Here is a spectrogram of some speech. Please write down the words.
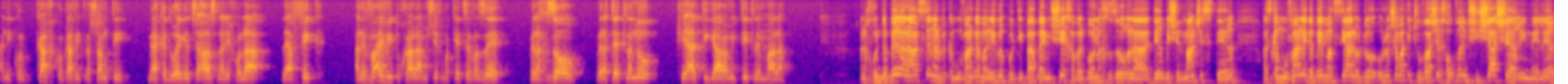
אני כל כך, כל כך התרשמתי מהכדורגל שארסנל יכולה להפיק הלוואי והיא תוכל להמשיך בקצב הזה ולחזור ולתת לנו קריאת תיגר אמיתית למעלה. אנחנו נדבר על ארסנל וכמובן גם על ליברפול טיפה בהמשך, אבל בואו נחזור לדרבי של מנצ'סטר. אז כמובן לגבי מרסיאל, עוד לא, עוד לא שמעתי תשובה שלך, הוא כבר עם שישה שערים מלר.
